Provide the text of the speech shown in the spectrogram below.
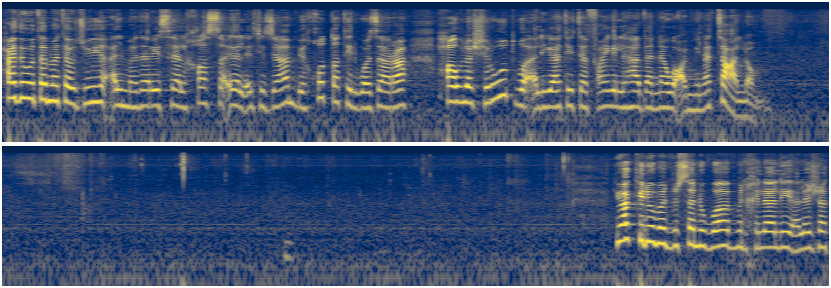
حيث تم توجيه المدارس الخاصة إلى الالتزام بخطة الوزارة حول شروط وآليات تفعيل هذا النوع من التعلم. يؤكد مجلس النواب من خلال اللجنة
